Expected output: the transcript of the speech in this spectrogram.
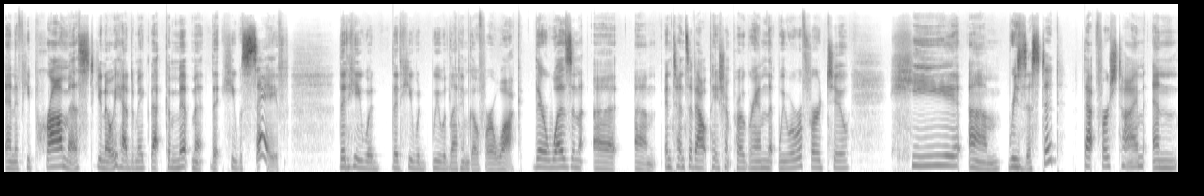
And if he promised you know he had to make that commitment that he was safe that he would that he would we would let him go for a walk. There was an uh, um, intensive outpatient program that we were referred to he um, resisted that first time and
